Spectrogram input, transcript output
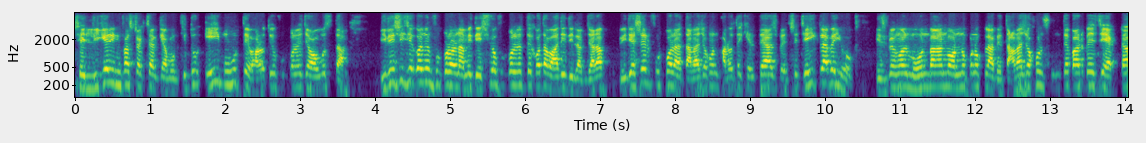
সেই লিগের ইনফ্রাস্ট্রাকচার কেমন। কিন্তু এই মুহূর্তে ভারতীয় ফুটবলের যে অবস্থা বিদেশি যে কজন ফুটবলার আমি দেশীয় ফুটবলারদের কথা বাদই দিলাম। যারা বিদেশের ফুটবলার তারা যখন ভারতে খেলতে আসবে, সে যেই ক্লাবেই হোক ইস্টবেঙ্গল মোহনবাগান বা অন্য কোনো ক্লাবে তারা যখন শুনতে পারবে যে একটা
